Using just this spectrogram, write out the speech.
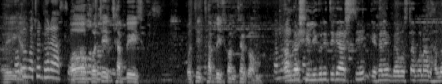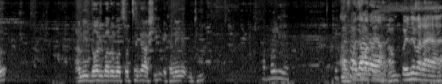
হয়ে কত গেল বছর ধরে আসছেন ও পঁচিশ ছাব্বিশ পঁচিশ ছাব্বিশ কমসে কম কেমন আমরা লাগছে শিলিগুড়ি থেকে আসছি এখানে ব্যবস্থাপনা ভালো আমি দশ বারো বছর থেকে আসি এখানেই উঠি आप बोलिए कितना हम साल पहला से बार आते आया हैं? है हम पहले बार आया है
